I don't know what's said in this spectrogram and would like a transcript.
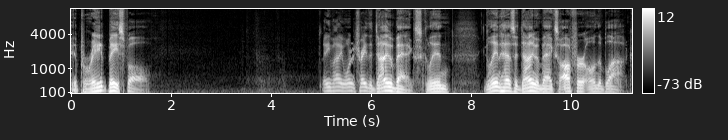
Hit Parade Baseball. Anybody want to trade the Diamondbacks? Glenn Glenn has a Diamondbacks offer on the block.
